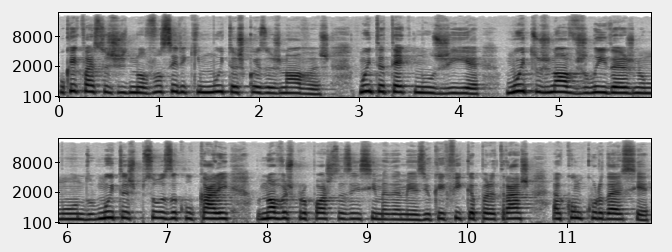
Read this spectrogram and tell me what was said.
O que é que vai surgir de novo? Vão ser aqui muitas coisas novas, muita tecnologia, muitos novos líderes no mundo, muitas pessoas a colocarem novas propostas em cima da mesa. E o que é que fica para trás? A concordância,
